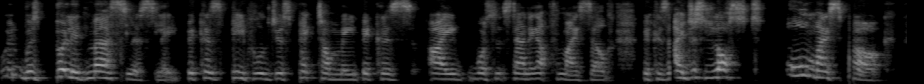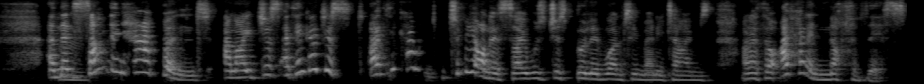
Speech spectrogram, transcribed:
was bullied mercilessly because people just picked on me because I wasn't standing up for myself because I just lost all my spark. And then mm. something happened, and I just, I think I just, I think I, to be honest, I was just bullied one too many times. And I thought, I've had enough of this.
